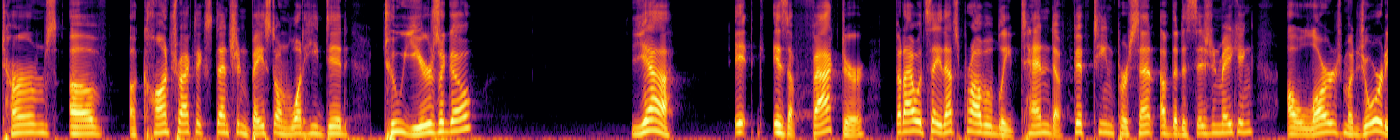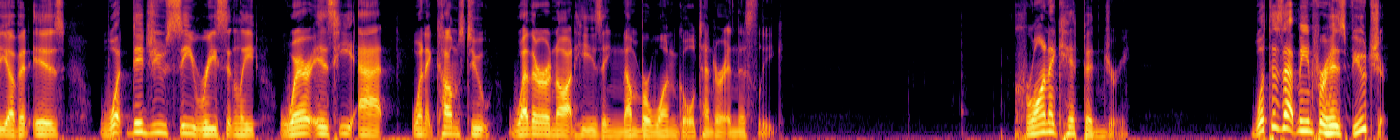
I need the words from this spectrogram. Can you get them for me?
terms of a contract extension based on what he did two years ago? Yeah, it is a factor, but I would say that's probably 10 to 15% of the decision making. A large majority of it is what did you see recently? Where is he at when it comes to whether or not he's a number one goaltender in this league? Chronic hip injury. What does that mean for his future?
